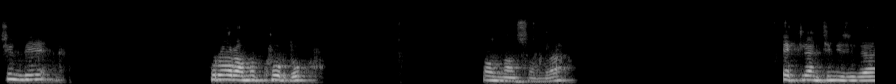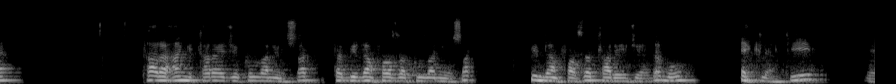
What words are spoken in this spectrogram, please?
Şimdi programı kurduk. Ondan sonra eklentimizi de tara hangi tarayıcı kullanıyorsak, tabi birden fazla kullanıyorsak, birden fazla tarayıcıya da bu eklentiyi e,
